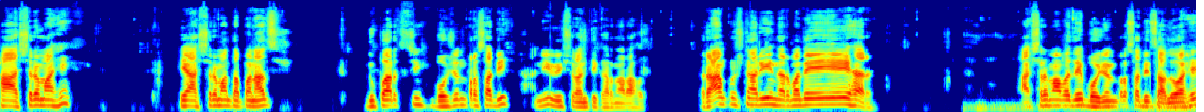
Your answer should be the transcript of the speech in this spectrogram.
हा आश्रम आहे. या आश्रमात आपण आज दुपारची भोजन प्रसादी आणि विश्रांती करणार आहोत. रामकृष्णारी नर्मदे हर. आश्रमामध्ये भोजन प्रसादी चालू आहे.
